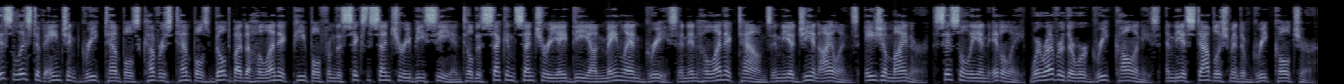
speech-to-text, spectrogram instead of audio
This list of ancient Greek temples covers temples built by the Hellenic people from the 6th century BC until the 2nd century AD on mainland Greece and in Hellenic towns in the Aegean Islands, Asia Minor, Sicily and Italy, wherever there were Greek colonies, and the establishment of Greek culture.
